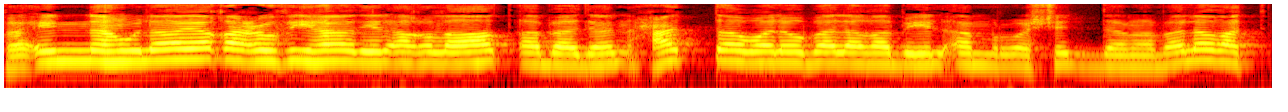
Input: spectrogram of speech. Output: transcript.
فإنه لا يقع في هذه الأغلاط أبدا حتى ولو بلغ به الأمر والشدة ما بلغت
